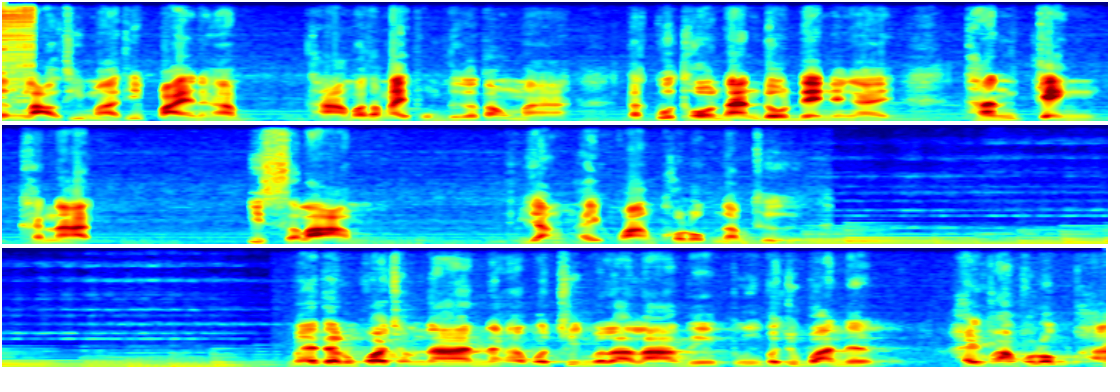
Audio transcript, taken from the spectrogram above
รื่องราวที่มาที่ไปนะครับ ถามว่าทำไมผมถึงต้องมา ตะกุดโทนท่านโดดเด่นยังไง ท่านเก่งขนาดอิสลามยังให้ความเคารพนับถือ แม้แต่หลวงพ่อชำนาญนะครับวัดชินวรารามนี้เพิ่งปัจจุบันเนี่ยให้ความเคารพพระ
